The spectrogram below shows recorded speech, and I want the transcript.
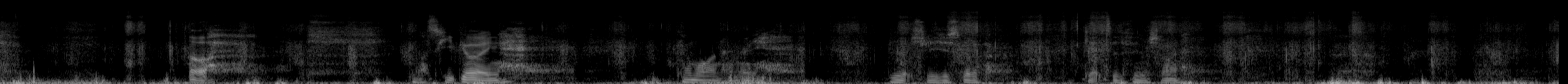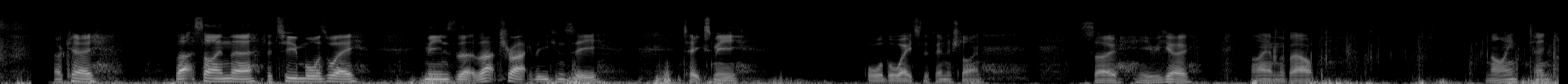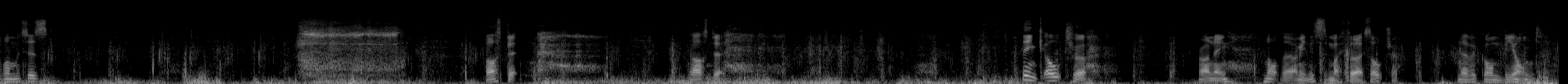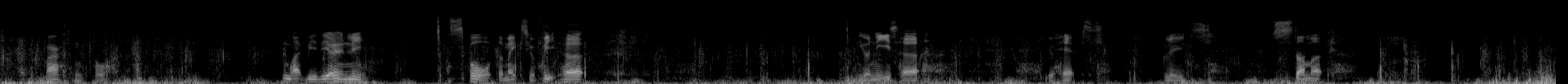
Oh, let's keep going. Come on, Henry. Literally just gotta get to the finish line. Okay, that sign there, the two moors way, means that that track that you can see takes me all the way to the finish line. So here we go. I am about nine, ten kilometers. Last bit. Last bit. Think ultra running, not that, I mean, this is my first ultra. Never gone beyond marathon before. Might be the only sport that makes your feet hurt, your knees hurt, your hips, glutes, stomach,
